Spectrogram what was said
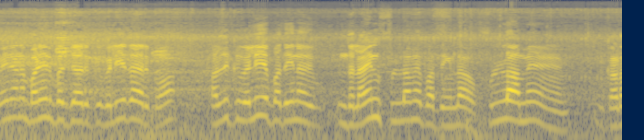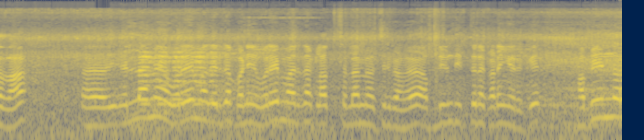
மெயினான பனியன் பஜாருக்கு வெளியே தான் இருக்கும். அதுக்கு வெளியே பார்த்தீங்கன்னா இந்த லைன் ஃபுல்லாமே பார்த்தீங்களா? ஃபுல்லாமே கடை தான். எல்லாமே ஒரே மாதிரி தான் பண்ணி ஒரே மாதிரி தான் கிளாத்ஸ் எல்லாமே வச்சுருக்காங்க. அப்படி இருந்து இத்தனை கடைங்க இருக்குது அப்படி இருந்து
